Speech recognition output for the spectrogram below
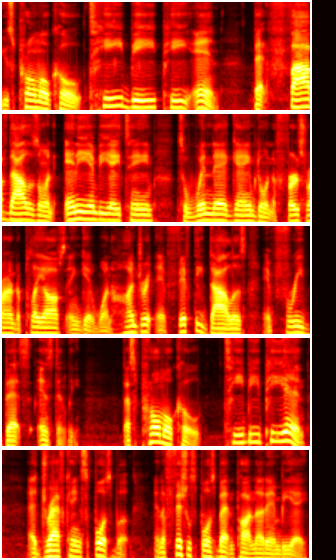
Use promo code TBPN. Bet $5 on any NBA team to win their game during the first round of playoffs and get $150 in free bets instantly. That's promo code TBPN at DraftKings Sportsbook, an official sports betting partner of the NBA.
